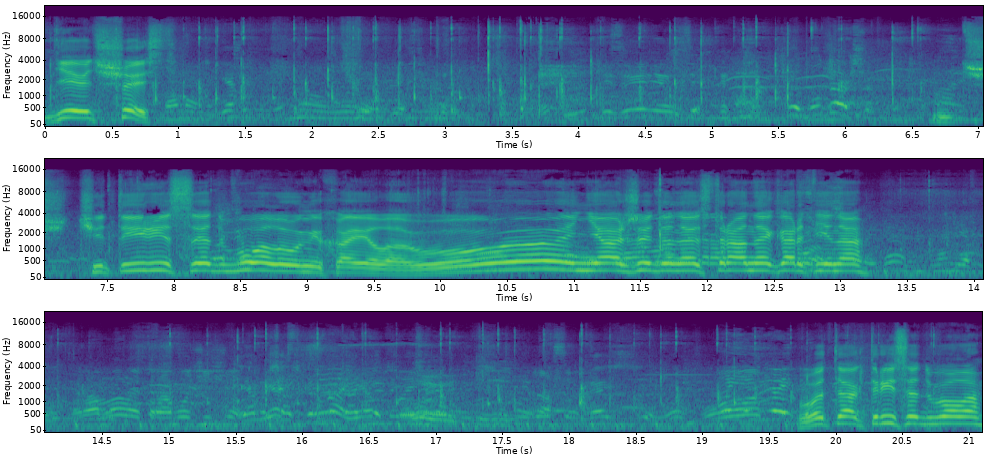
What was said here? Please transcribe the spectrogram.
9-6. Что, будак что ли? Четыре сетбола у Михаила. Ой, неожиданная странная картина. Вот так, три сетбола.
